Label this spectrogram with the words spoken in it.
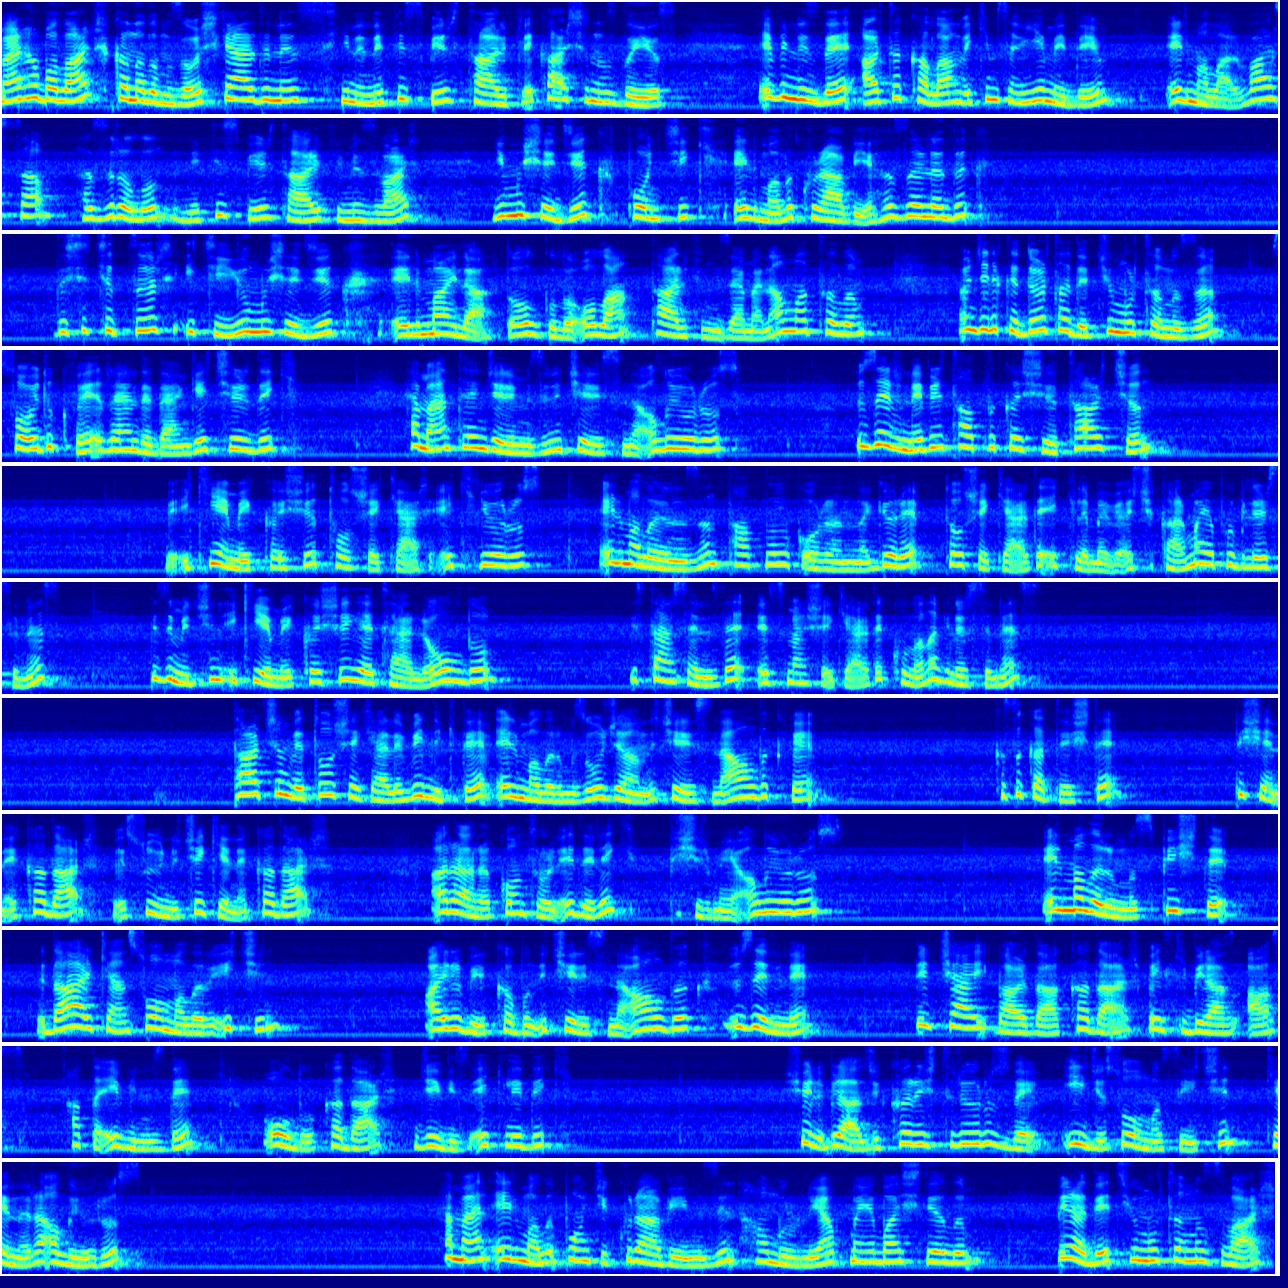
Merhabalar, kanalımıza hoş geldiniz. Yine nefis bir tarifle karşınızdayız. Evinizde arta kalan ve kimsenin yemediği elmalar varsa hazır olun. Nefis bir tarifimiz var. Yumuşacık ponçik elmalı kurabiye hazırladık. Dışı çıtır, içi yumuşacık elmayla dolgulu olan tarifimizi hemen anlatalım. Öncelikle 4 adet yumurtamızı soyduk ve rendeden geçirdik. Hemen tenceremizin içerisine alıyoruz. Üzerine bir tatlı kaşığı tarçın ve 2 yemek kaşığı toz şeker ekliyoruz. Elmalarınızın tatlılık oranına göre toz şeker de ekleme ve çıkarma yapabilirsiniz. Bizim için 2 yemek kaşığı yeterli oldu. İsterseniz de esmer şeker de kullanabilirsiniz. Tarçın ve toz şekerle birlikte elmalarımızı ocağın içerisine aldık ve kısık ateşte pişene kadar ve suyunu çekene kadar ara ara kontrol ederek pişirmeye alıyoruz. Elmalarımız pişti ve daha erken soğumaları için ayrı bir kabın içerisine aldık. Üzerine bir çay bardağı kadar belki biraz az hatta evinizde olduğu kadar ceviz ekledik. Şöyle birazcık karıştırıyoruz ve iyice soğuması için kenara alıyoruz. Hemen elmalı ponçik kurabiyemizin hamurunu yapmaya başlayalım. Bir adet yumurtamız var.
